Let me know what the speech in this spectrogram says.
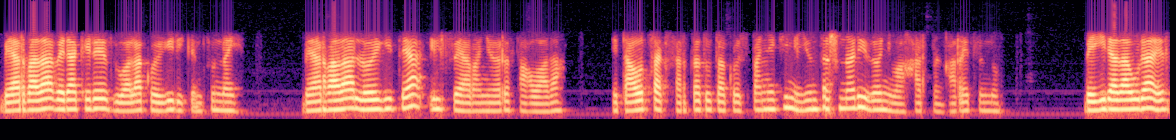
Behar bada berak ere ez dualako egirik entzun nahi. Behar bada lo egitea hiltzea baino errezagoa da. Eta hotzak zartatutako Espainekin iluntasunari doinua jartzen jarraitzen du. Begira daura ez,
